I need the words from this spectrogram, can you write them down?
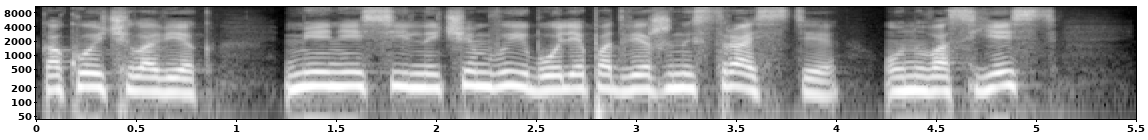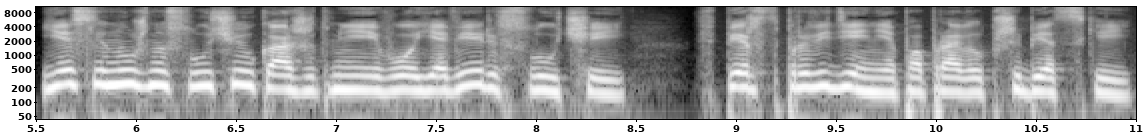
Какой человек? Менее сильный, чем вы, и более подверженный страсти. Он у вас есть? Если нужно, случай укажет мне его, я верю в случай. В перст проведения, поправил Пшибецкий.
